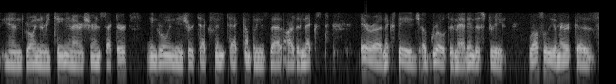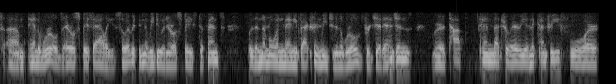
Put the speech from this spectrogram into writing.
in growing and retaining our insurance sector and growing the insurtech, fintech companies that are the next era, next stage of growth in that industry. We're also the America's um, and the world's aerospace alley. So everything that we do in aerospace defense, we're the number one manufacturing region in the world for jet engines. We're a top 10 metro area in the country for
